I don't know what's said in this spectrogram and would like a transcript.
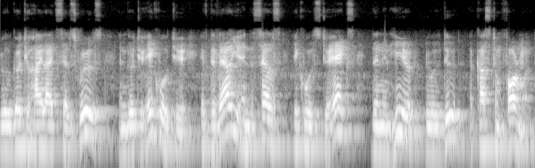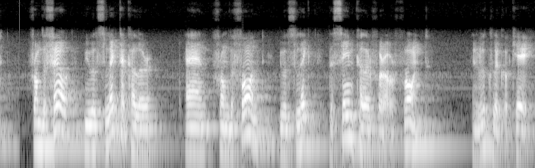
We will go to highlight cells rules and go to equal to. If the value in the cells equals to X, then in here we will do a custom format. From the fill, we will select a color and from the font, we will select the same color for our font and we'll click OK.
